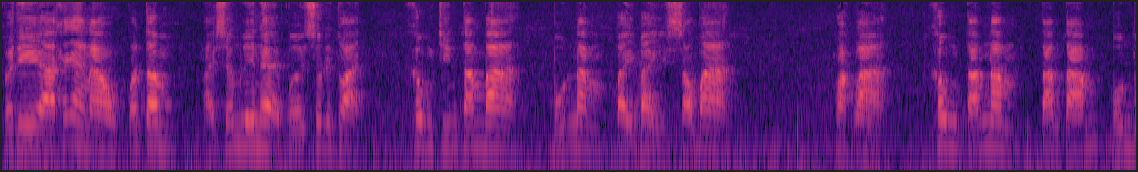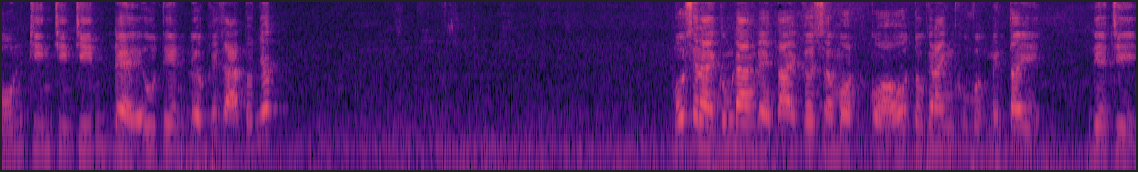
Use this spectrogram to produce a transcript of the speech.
Vậy thì à, khách hàng nào quan tâm hãy sớm liên hệ với số điện thoại 0983 457763 hoặc là 085 88 44 999 để ưu tiên được cái giá tốt nhất. Mẫu xe này cũng đang để tại cơ sở 1 của ô tô kinh anh khu vực miền Tây, địa chỉ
